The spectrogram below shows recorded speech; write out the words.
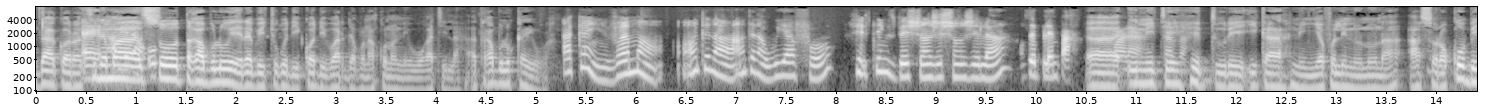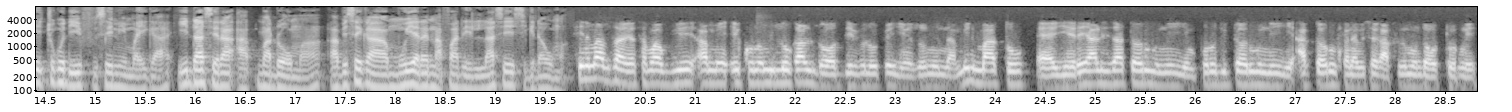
d'accord sinema so tagabolo yɛrɛ be cogo di cote d'ivoire jamana kɔnɔ ni wagati la a tagabolo ka ɲi wa a ka ɲi vraiment an tɛna an tɛna wuya fɔ things bɛ changer changer la on se plaint pas uh, voilà, i ni ce ture i ka nin ɲɛfɔli nunu na a sɔrɔ ko be cogo di fuseni mayiga i da sera a kuma dɔw ma a be se ka mun yɛrɛ nafa de lase sigidaw ma sinima be se ka kɛ sababu ye an be économie locale dɔ développer yen zone na minnu b'a to eh, yen réalisateurw ni yen producteurw ni yen acteurw fɛnɛ be se ka filimu dɔw tourne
